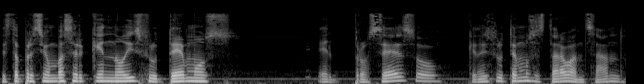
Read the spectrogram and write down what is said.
Esta presión va a hacer que no disfrutemos el proceso, que no disfrutemos estar avanzando.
